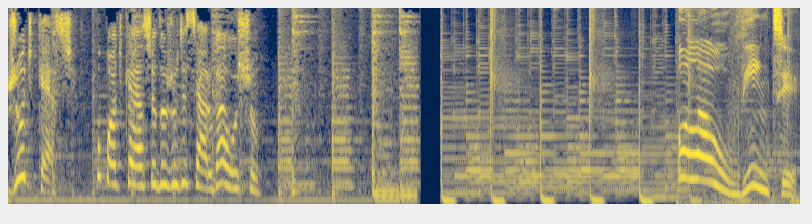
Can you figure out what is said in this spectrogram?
Judcast, o podcast do Judiciário Gaúcho. Olá, ouvinte!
